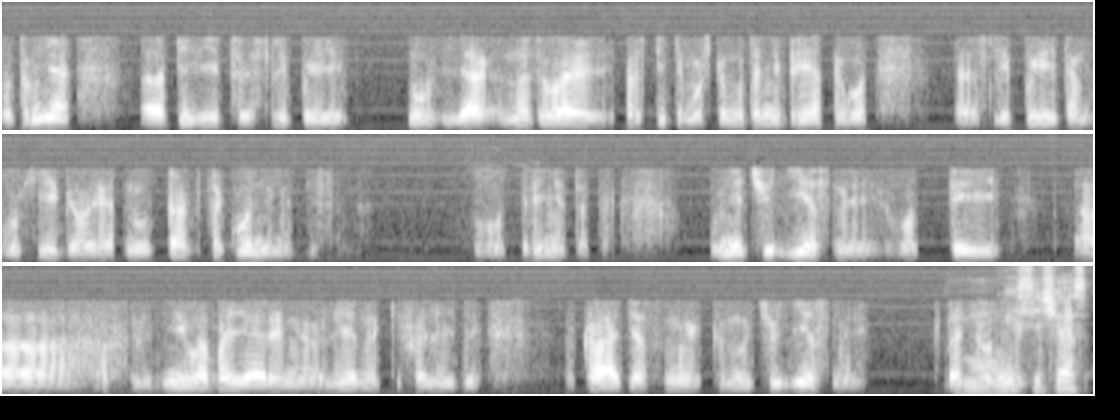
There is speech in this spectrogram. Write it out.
Вот у меня э, певицы слепые, ну, я называю, простите, может, кому-то неприятно, вот, э, слепые, там, глухие говорят, ну, так в законе написано. Вот, принято так. У меня чудесные, вот, ты, э, Людмила Боярина, Лена Кефалиди, Катя Смык, ну, чудесные. Мы сейчас,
